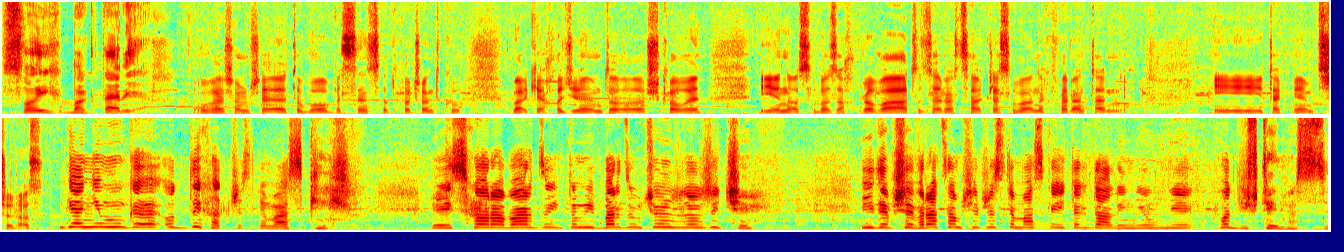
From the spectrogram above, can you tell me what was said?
swoich bakteriach. Uważam, że to było bez sensu od początku, bo jak ja chodziłem do szkoły i jedna osoba zachorowała, to zaraz cała klasa była na kwarantannie. I tak miałem trzy razy. Ja nie mogę oddychać przez te maski. Ja jest chora bardzo i to mi bardzo uciąża życie. Idę, przewracam się przez tę maskę i tak dalej. Nie umiem chodzić w tej masce.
